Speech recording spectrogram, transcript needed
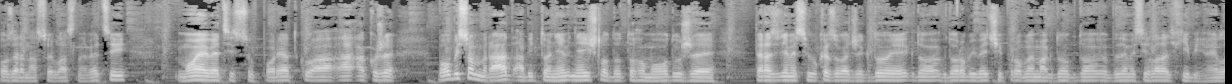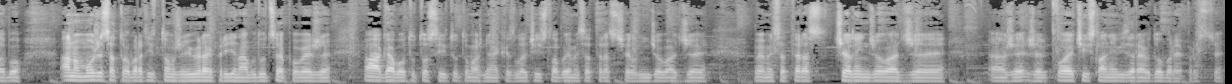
pozerať na svoje vlastné veci. Moje veci sú v poriadku a, a akože bol by som rád, aby to ne, neišlo do toho módu, že teraz ideme si ukazovať, že kto, je, kto, kto robí väčší problém a kto, kto, budeme si hľadať chyby. Hej? Lebo áno, môže sa to obratiť v tom, že Juraj príde na budúce a povie, že a Gabo, tuto si, tuto máš nejaké zlé čísla, budeme sa teraz challengeovať, že budeme sa teraz challengeovať, že že, že tvoje čísla nevyzerajú dobre. Proste.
